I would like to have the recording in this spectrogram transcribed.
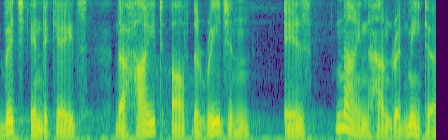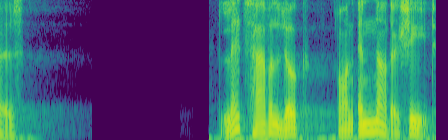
which indicates the height of the region is 900 meters. Let's have a look on another sheet.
